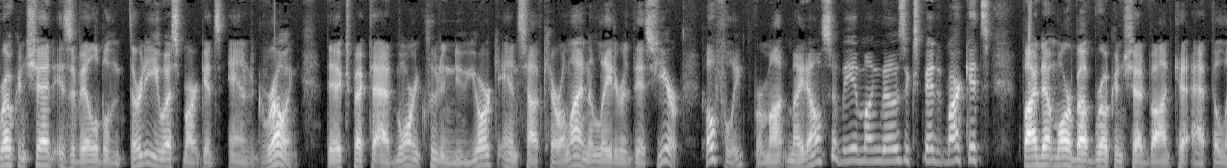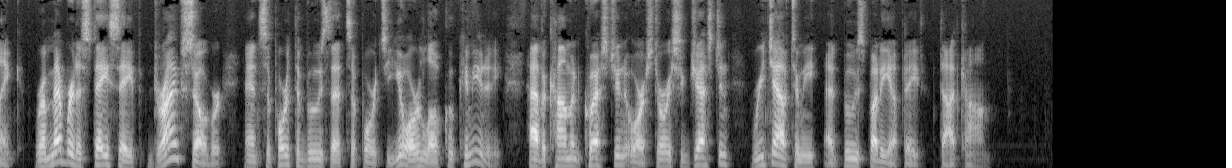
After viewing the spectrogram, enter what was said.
Broken Shed is available in 30 U.S. markets and growing. They expect to add more, including New York and South Carolina later this year. Hopefully, Vermont might also be among those expanded markets. Find out more about Broken Shed Vodka at the link. Remember to stay safe, drive sober, and support the booze that supports your local community. Have a comment, question, or a story suggestion? Reach out to me at boozebuddyupdate.com.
